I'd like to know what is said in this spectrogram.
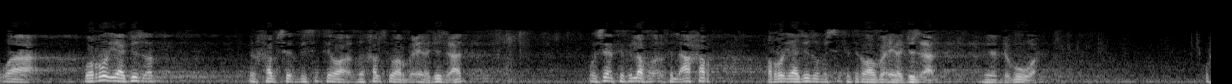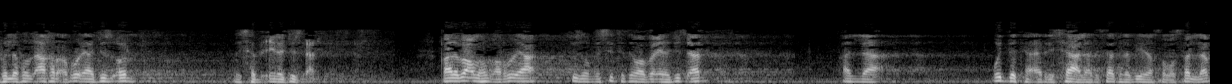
والرؤيا جزء من خمس من ستة من خمسة وأربعين جزءا. وسيأتي في في الآخر الرؤيا جزء من ستة وأربعين جزءا من النبوة. وفي اللفظ الآخر الرؤيا جزء من سبعين جزءا. قال بعضهم الرؤيا جزء من ستة وأربعين جزءا. أن مدة الرسالة رسالة نبينا صلى الله عليه وسلم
